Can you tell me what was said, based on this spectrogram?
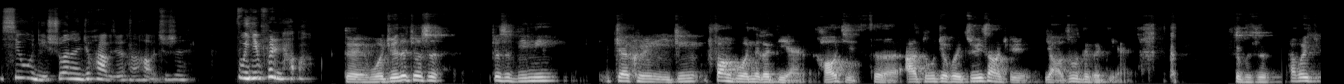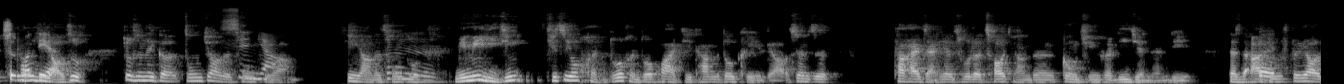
西雾你说的那句话，我觉得很好，就是不依不饶。对，我觉得就是就是明明。Jacqueline 已经放过那个点好几次，阿都就会追上去咬住那个点，是不是？他会他会咬住，就是那个宗教的冲突啊，信仰的冲突。明明已经其实有很多很多话题他们都可以聊，甚至他还展现出了超强的共情和理解能力，但是阿都非要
